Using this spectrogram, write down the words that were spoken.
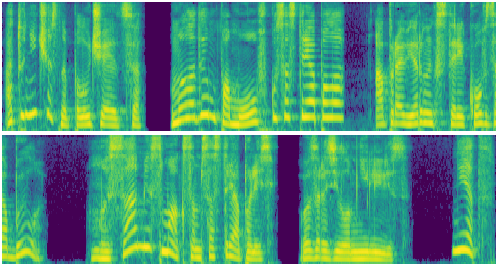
А то нечестно получается. Молодым помолвку состряпала, а про верных стариков забыла». «Мы сами с Максом состряпались», – возразила мне Лилис. «Нет,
